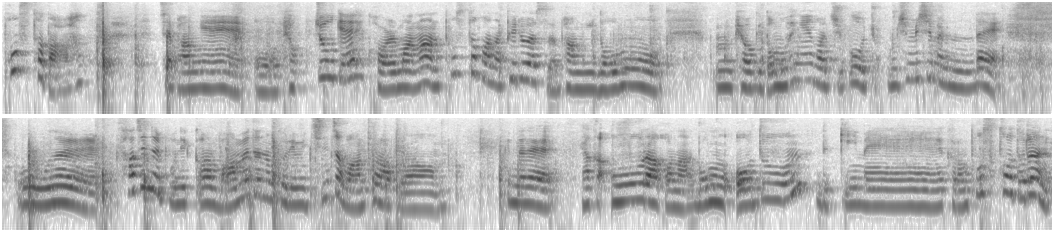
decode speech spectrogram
포스터다. 제 방에 어, 벽 쪽에 걸만한 포스터가 하나 필요했어요. 방이 너무 음, 벽이 너무 휑해가지고 조금 심심했는데 어, 오늘 사진을 보니까 마음에 드는 그림이 진짜 많더라고요. 근데 약간 우울하거나 너무 어두운 느낌의 그런 포스터들은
